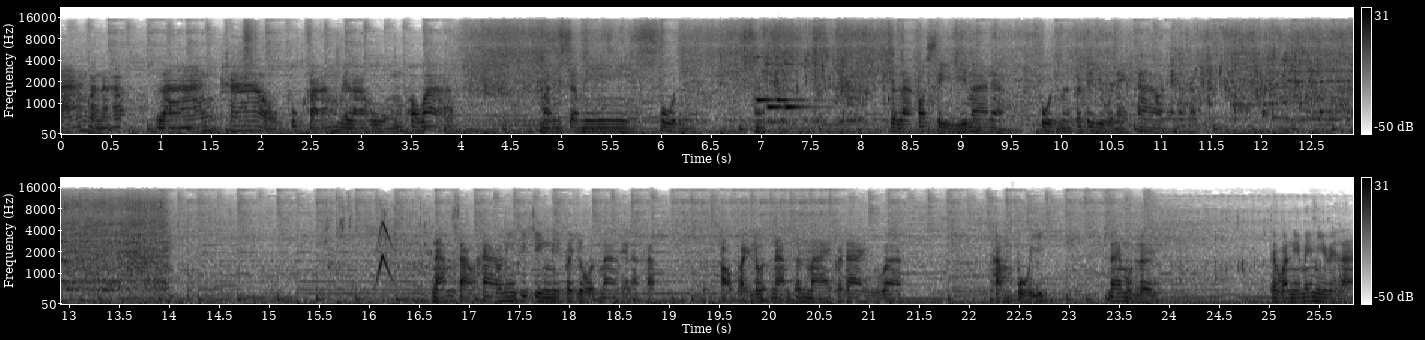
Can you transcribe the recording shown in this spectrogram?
ล้างก่อนนะครับ ล้างข้าวทุกครั้งเวลาหุง เพราะว่ามันจะมีฝุ่น เวลาเขาสีมาเนี่ย ฝุ่นมันก็จะอยู่ในข้าวเนี่ยนะครับน้ำซาวข้าวนี่ที่จริงมีประโยชน์มากเลยนะครับ เอาไปรดน้ำต้นไม้ก็ได้หรือว่าทำปุ๋ยได้หมดเลย แต่วันนี้ไม่มีเวลา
